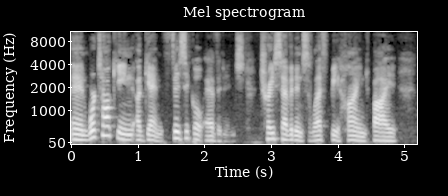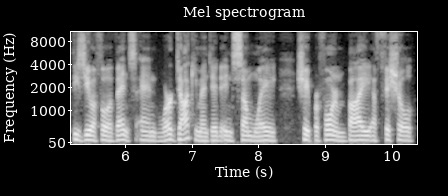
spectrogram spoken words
And we're talking, again, physical evidence, trace evidence left behind by these UFO events and were documented in some way, shape, or form by official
